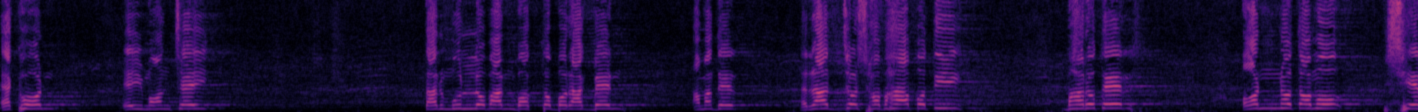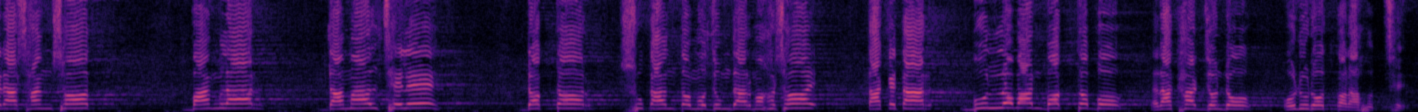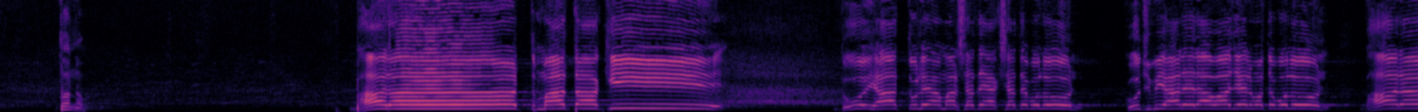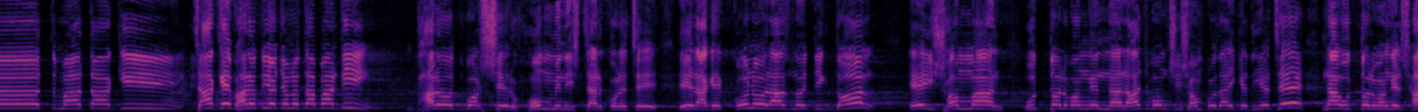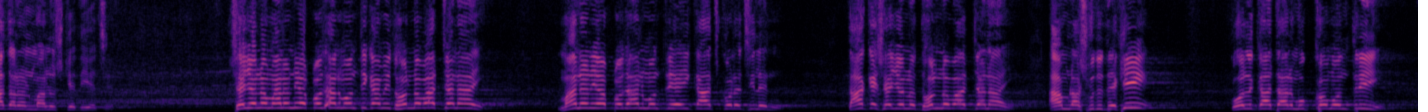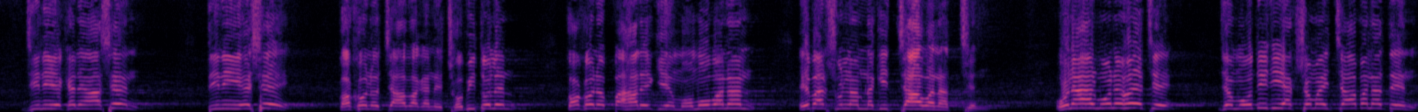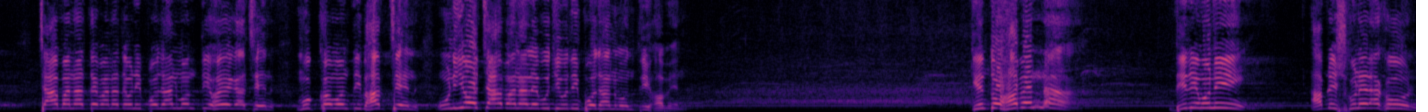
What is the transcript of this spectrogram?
এখন এই মঞ্চেই তার মূল্যবান বক্তব্য রাখবেন আমাদের রাজ্য সভাপতি, ভারতের অন্যতম সেরা সাংসদ, বাংলার দামাল ছেলে ডক্টর সুকান্ত মজুমদার মহাশয়। তাকে তার মূল্যবান বক্তব্য রাখার জন্য অনুরোধ করা হচ্ছে। ধন্যবাদ। ভারত মাতা কি? দুই হাত তুলে আমার সাথে একসাথে বলুন, কুচবিহারের আওয়াজের মতো বলুন, ভারত মাতা কি? যাকে ভারতীয় জনতা পার্টি ভারতবর্ষের হোম মিনিস্টার করেছে, এর আগে কোনো রাজনৈতিক দল এই সম্মান উত্তরবঙ্গের না রাজবংশী সম্প্রদায়কে দিয়েছে, না উত্তরবঙ্গের সাধারণ মানুষকে দিয়েছে। সেজন্য মাননীয় প্রধানমন্ত্রীকে আমি ধন্যবাদ জানাই। মাননীয় প্রধানমন্ত্রী এই কাজ করেছিলেন। তাকে সেই জন্য ধন্যবাদ জানাই। আমরা শুধু দেখি, কলকাতার মুখ্যমন্ত্রী যিনি এখানে আসেন, তিনি এসে কখনো চা বাগানে ছবি তোলেন, কখনো পাহাড়ে গিয়ে মোমো বানান, এবার শুনলাম নাকি চা বানাচ্ছেন। ওনার মনে হয়েছে যে মোদিজি একসময় চা বানাতেন, চা বানাতে বানাতে উনি প্রধানমন্ত্রী হয়ে গেছেন, মুখ্যমন্ত্রী ভাবছেন, উনিও চা বানালে বুঝি উনি প্রধানমন্ত্রী হবেন। কিন্তু হবেন না। দিদিমণি, আপনি শুনে রাখুন,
